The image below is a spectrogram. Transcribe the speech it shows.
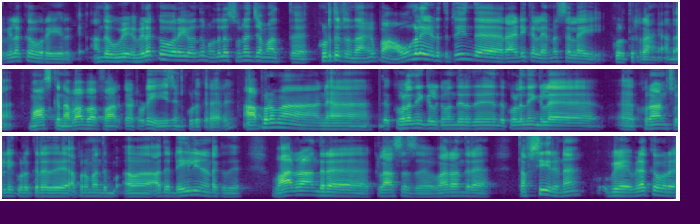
விளக்க உரை இருக்கு. அந்த வி- விளக்க உரை வந்து முதல்ல சுன ஜமாத் கொடுத்துட்டு இருந்தாங்க. இப்போ அவங்களே எடுத்துட்டு இந்த ரேடிக்கல் எம்எஸ்எல்ஐ கொடுத்துட்றாங்க. அந்த மாஸ்க் நவாபா ஃபார்காட்டோட ஏஜென்ட் கொடுக்குறாரு. அப்புறமா ந- இந்த குழந்தைங்களுக்கு வந்துடுது இந்த குழந்தைங்களை குரான் சொல்லி கொடுக்கறது. அப்புறமா அந்த அது டெய்லி நடக்குது. வாராந்திர கிளாஸஸ் வாராந்திர தப்சீர்னா வி- விளக்க உரை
